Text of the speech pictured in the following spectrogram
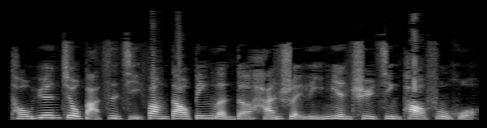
头冤就把自己放到冰冷的寒水里面去浸泡复活。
